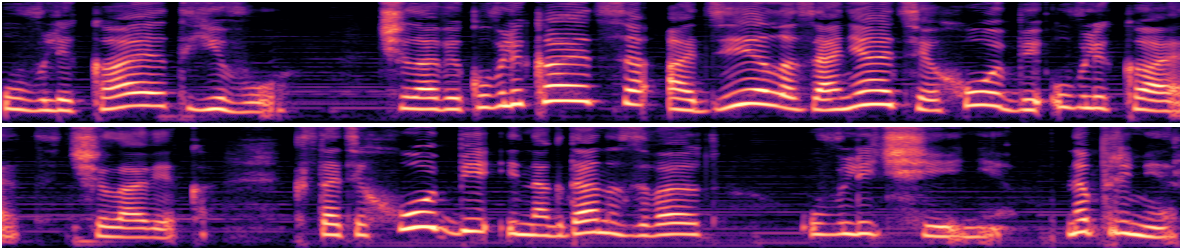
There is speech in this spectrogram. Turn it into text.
увлекает его. Человек увлекается, а дело, занятие, хобби увлекает человека. Кстати, хобби иногда называют увлечением. Например,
